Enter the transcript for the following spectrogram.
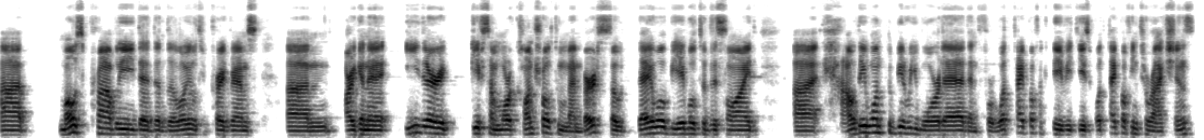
uh, most probably the, the, the loyalty programs um, are gonna either give some more control to members, so they will be able to decide uh, how they want to be rewarded and for what type of activities, what type of interactions.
